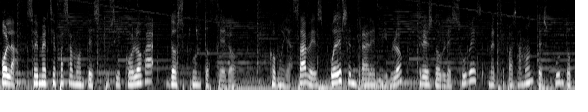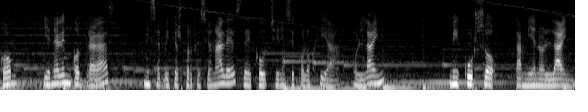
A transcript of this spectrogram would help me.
Hola, soy Merche Pasamontes, tu psicóloga 2.0. Como ya sabes, puedes entrar en mi blog www.merchepasamontes.com y en él encontrarás mis servicios profesionales de coaching y psicología online, mi curso también online,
